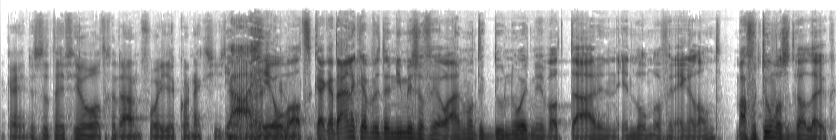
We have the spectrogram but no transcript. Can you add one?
Oké, dus dat heeft heel wat gedaan voor je connecties. Ja, heel wat. Kijk, uiteindelijk hebben we er niet meer zoveel aan... want ik doe nooit meer wat daar in, in Londen of in Engeland. Maar voor toen was het wel leuk.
